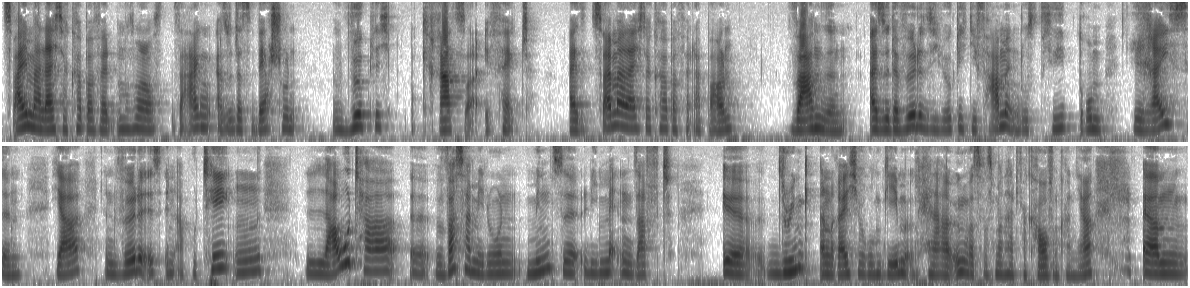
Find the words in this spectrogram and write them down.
zweimal leichter Körperfett, muss man auch sagen, also das wäre schon wirklich krasser Effekt. Also zweimal leichter Körperfett abbauen Wahnsinn. Also da würde sich wirklich die Pharmaindustrie drum reißen. Ja, dann würde es in Apotheken lauter äh, Wassermelonen, Minze, Limettensaft, äh, Drinkanreicherung geben, keine Ahnung, irgendwas, was man halt verkaufen kann, ja. Ähm,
